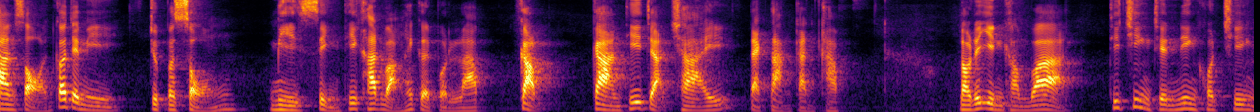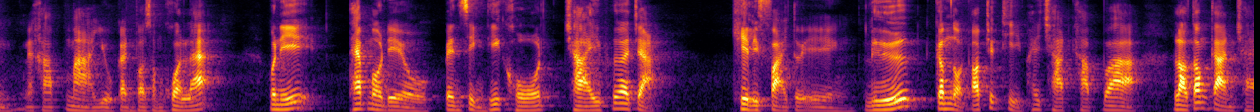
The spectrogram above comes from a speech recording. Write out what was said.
การสอนก็จะมีจุดประสงค์ มีสิ่งที่คาดหวังให้เกิดผลลัพธ์ กับการที่จะใช้แตกต่างกันครับ เราได้ยินคำว่า teaching training coaching นะครับมาอยู่กันพอสมควรแล้ว วันนี้แท็บโมเดลเป็นสิ่งที่โค้ดใช้เพื่อจะ clarify ตัวเอง หรือกำหนด objective ให้ชัดครับว่าเราต้องการใช้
